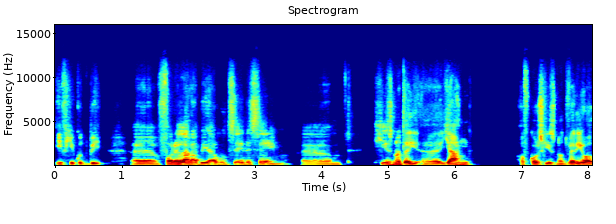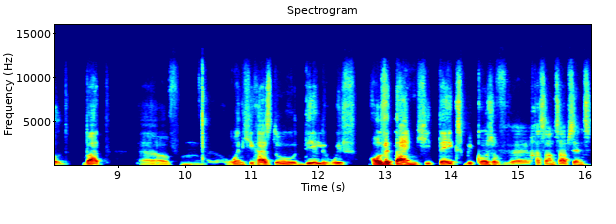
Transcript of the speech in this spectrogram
if he could be. Uh, for El Arabi, I would say the same. Um, he's not a uh, young, of course, he's not very old, but uh, when he has to deal with all the time he takes because of uh, Hassan's absence,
